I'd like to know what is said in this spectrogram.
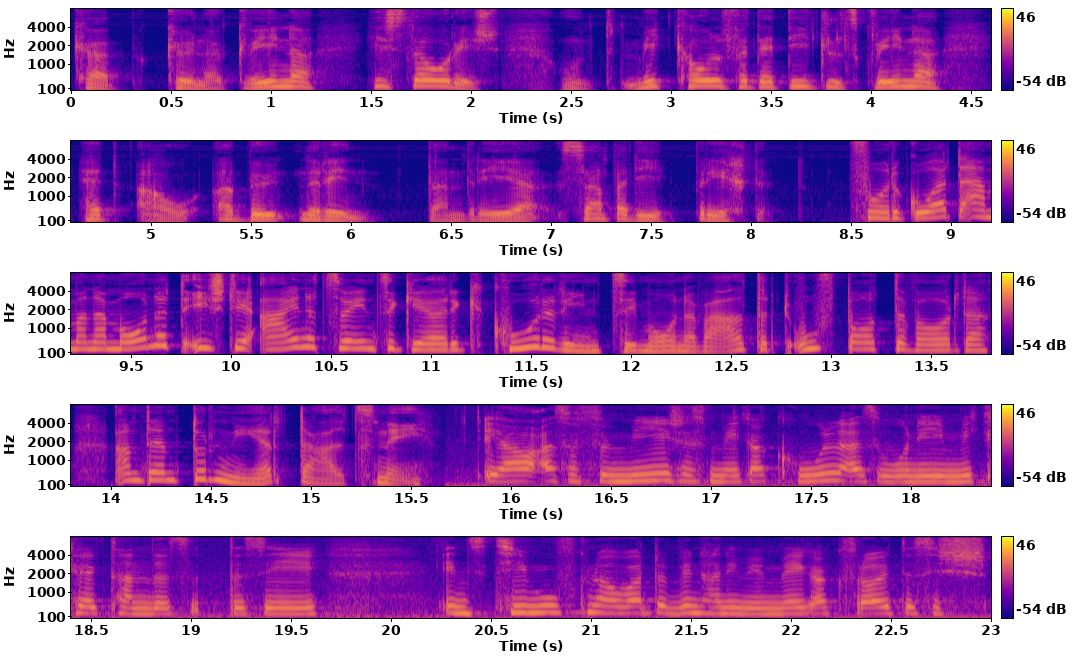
Cup können gewinnen, historisch. Und mitgeholfen, den Titel zu gewinnen, hat auch eine Bündnerin. Andrea Sabadi berichtet. Vor gut einem Monat ist die 21-jährige Kurerin Simone Waltert aufgeboten worden, an dem Turnier teilzunehmen. Ja, also für mich ist es mega cool. Also, als ich mitgekriegt habe, dass, dass ich ins Team aufgenommen worden bin, habe ich mich mega gefreut. Das ist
